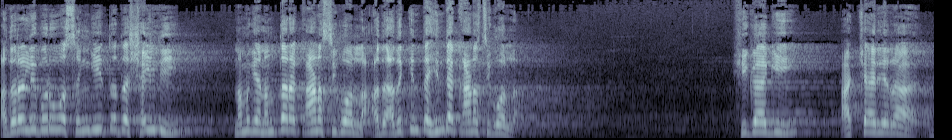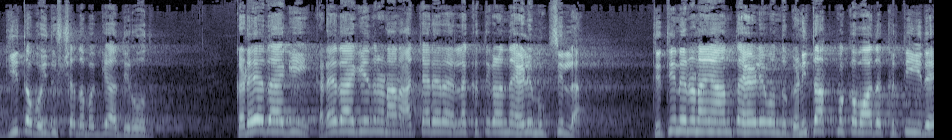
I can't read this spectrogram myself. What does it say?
ಅದರಲ್ಲಿ ಬರುವ ಸಂಗೀತದ ಶೈಲಿ ನಮಗೆ ನಂತರ ಕಾಣಸಿಗೋಲ್ಲ ಅದು ಅದಕ್ಕಿಂತ ಹಿಂದೆ ಕಾಣಸಿಗೋಲ್ಲ ಹೀಗಾಗಿ ಆಚಾರ್ಯರ ಗೀತ ವೈದುಷ್ಯದ ಬಗ್ಗೆ ಅದಿರೋದು. ಕಡೆಯದಾಗಿ ಕಡೆಯದಾಗಿ ಅಂದರೆ ನಾನು ಆಚಾರ್ಯರ ಎಲ್ಲ ಕೃತಿಗಳನ್ನು ಹೇಳಿ ಮುಗಿಸಿಲ್ಲ. ತಿಥಿ ನಿರ್ಣಯ ಅಂತ ಹೇಳಿ ಒಂದು ಗಣಿತಾತ್ಮಕವಾದ ಕೃತಿ ಇದೆ.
